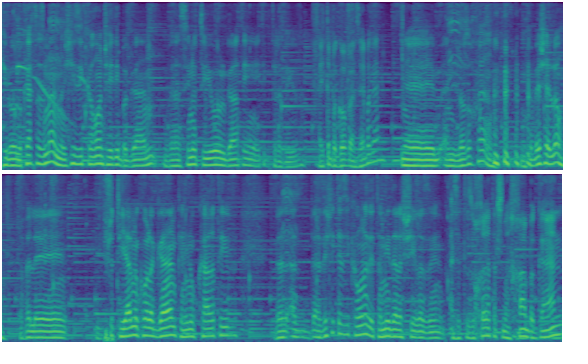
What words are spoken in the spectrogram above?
כאילו, לוקח את הזמן, יש לי זיכרון שהייתי בגן, ועשינו טיול, גרתי, הייתי בתל אביב. היית בגובה הזה בגן? אה, אני לא זוכר, אני מקווה שלא. אבל אה, פשוט טיילנו כל הגן, קנינו קרטיב, ואז, אז יש לי את הזיכרון הזה תמיד על השיר הזה. אז אתה זוכר את עצמך בגן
